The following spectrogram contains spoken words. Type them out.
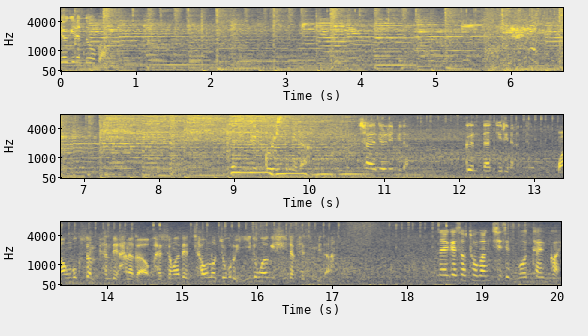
여기는 노바. 듣고 있습니다. 잘 들립니다. 끝난 일이나 왕복선 편대 하나가 활성화된 차원호 쪽으로 이동하기 시작했습니다. 내게서 도망치진 못할 거야.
